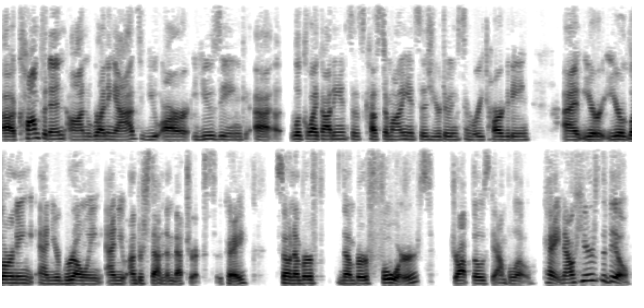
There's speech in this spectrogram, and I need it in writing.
uh, confident on running ads. You are using uh, lookalike audiences, custom audiences. You're doing some retargeting. Um, you're you're learning and you're growing and you understand the metrics. Okay, so number number fours, drop those down below. Okay, now here's the deal.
